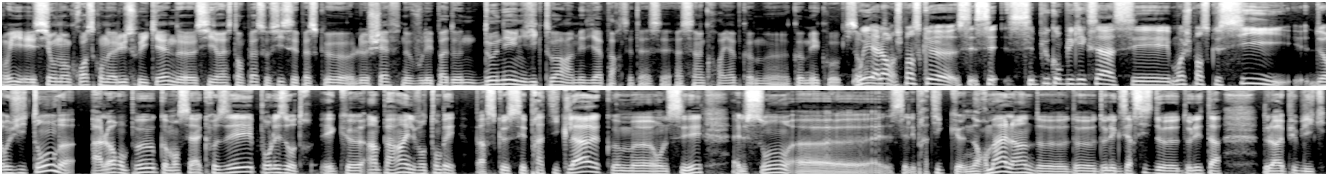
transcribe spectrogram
Oui, et si on en croit ce qu'on a lu ce week-end, euh, s'il reste en place aussi, c'est parce que le chef ne voulait pas don- donner une victoire à Mediapart. C'était assez, assez incroyable comme, euh, comme écho. Qui Oui, alors je pense que c'est- plus compliqué que ça. C'est moi je pense que si De Rugy tombe, alors on peut commencer à creuser pour les autres et que un par un ils vont tomber parce que ces pratiques-là, comme euh, on le sait, elles sont euh, les pratiques normales hein, de, l'exercice de, l'État, de la République.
